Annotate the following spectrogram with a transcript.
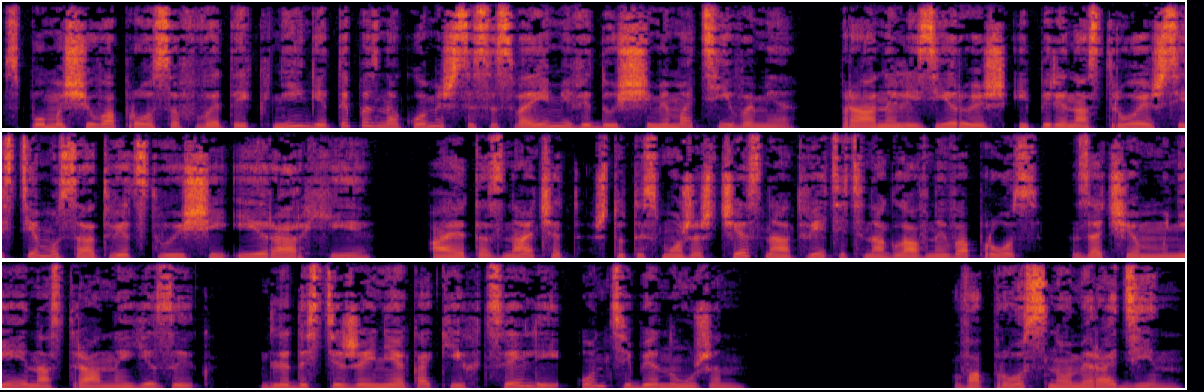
С помощью вопросов в этой книге ты познакомишься со своими ведущими мотивами – проанализируешь и перенастроишь систему соответствующей иерархии. А это значит, что ты сможешь честно ответить на главный вопрос «Зачем мне иностранный язык? Для достижения каких целей он тебе нужен?» Вопрос номер один.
